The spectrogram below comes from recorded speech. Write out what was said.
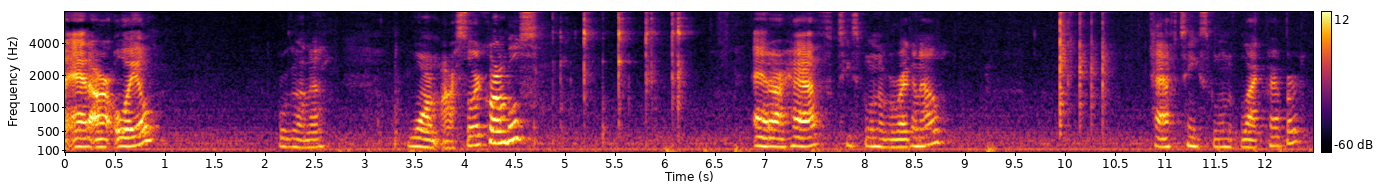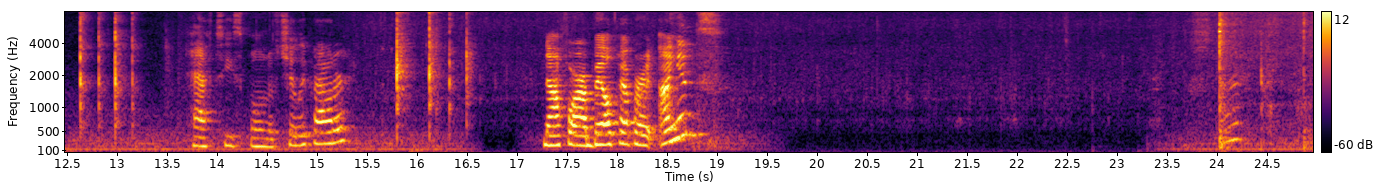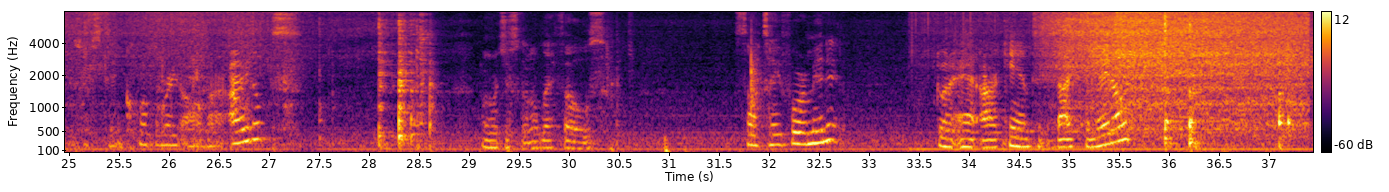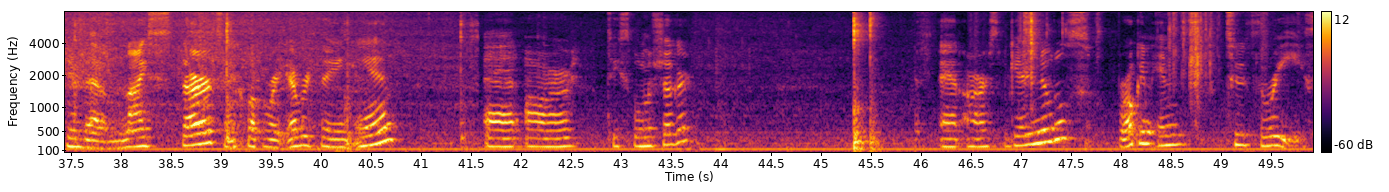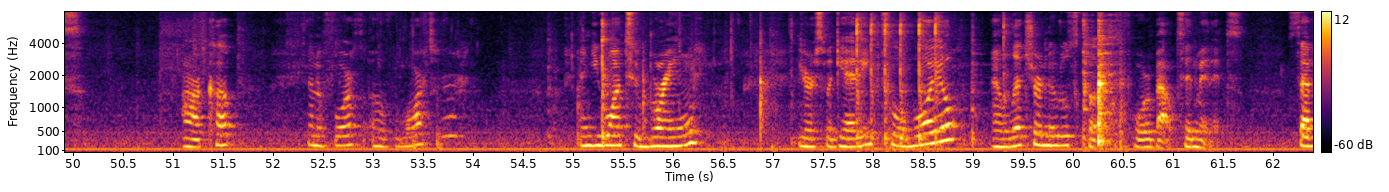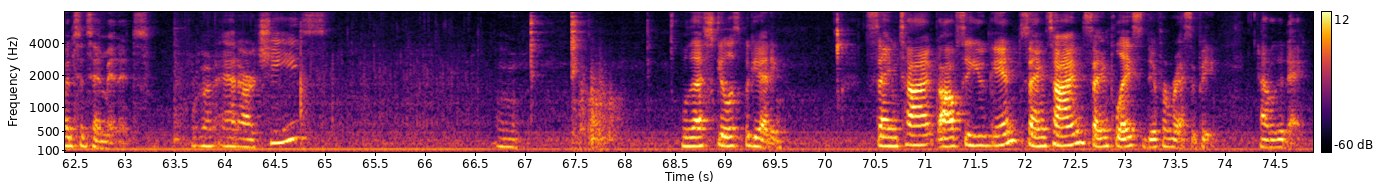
add our oil. We're gonna warm our soy crumbles. Add our half teaspoon of oregano. Half teaspoon of black pepper. Half teaspoon of chili powder. Now for our bell pepper and onions. Just incorporate all of our items. And we're just gonna let those saute for a minute. Gonna add our canned diced tomatoes. Give that a nice stir to incorporate everything in. Add our teaspoon of sugar. Add our spaghetti noodles, broken into threes. Our cup and a fourth of water. And you want to bring your spaghetti to a boil and let your noodles cook for about 10 minutes, 7 to 10 minutes. We're going to add our cheese. Mm. Well, that's skillet spaghetti. Same time, I'll see you again, same time, same place, different recipe. Have a good day.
